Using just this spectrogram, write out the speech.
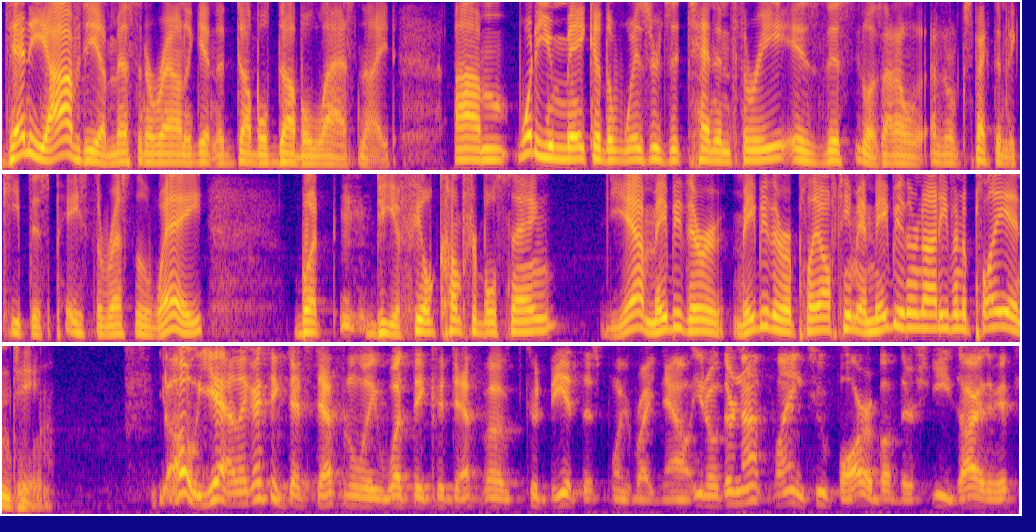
Deni Avdija messing around and getting a double double last night. Um, what do you make of the Wizards at 10 and 3? Is this listen, I don't I don't expect them to keep this pace the rest of the way, but do you feel comfortable saying, yeah, maybe they're maybe they're a playoff team and maybe they're not even a play-in team? Oh yeah, like I think that's definitely what they could def- uh, could be at this point right now. You know, they're not playing too far above their skis either. If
